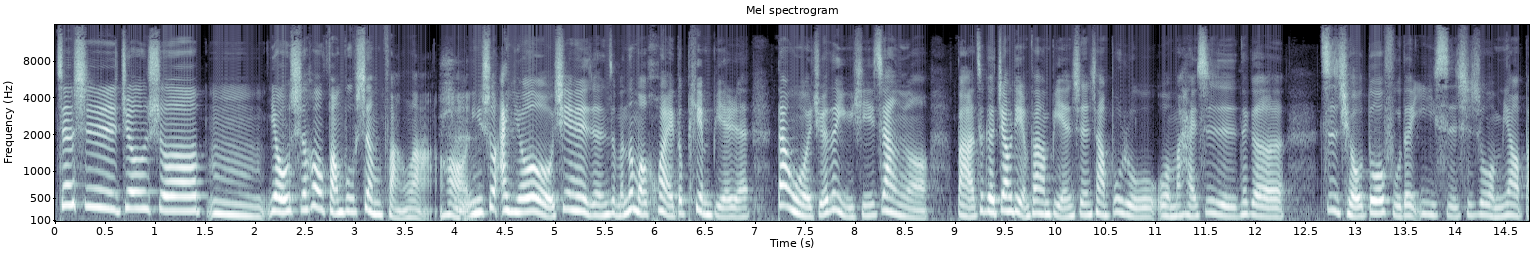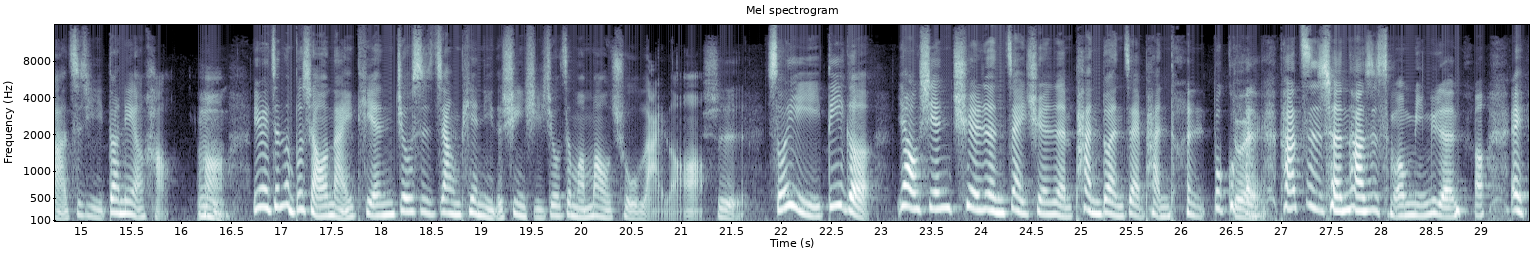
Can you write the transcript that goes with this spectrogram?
这是就是说，嗯，有时候防不胜防啦，哈。你说，哎呦，现在人怎么那么坏，都骗别人？但我觉得，与其这样哦，把这个焦点放在别人身上，不如我们还是那个自求多福的意思，是说我们要把自己锻炼好，哈、嗯。因为真的不晓得哪一天就是这样骗你的讯息就这么冒出来了哦。是，所以第一个。要先确认再确认，判断再判断，不管他自称他是什么名人 哦，哎、欸，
